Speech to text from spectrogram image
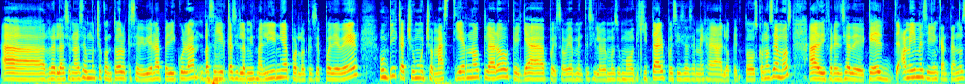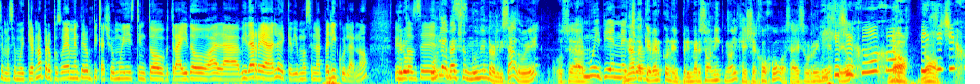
a relacionarse mucho con todo lo que se vivió en la película. Va a seguir casi la misma línea, por lo que se puede ver. Un Pikachu mucho más tierno, claro, que ya, pues obviamente si lo vemos de un modo digital, pues sí se asemeja a lo que todos conocemos, a diferencia de que a mí me sigue encantando, se me hace muy tierno, pero pues obviamente era un Pikachu muy distinto traído a la vida real eh, que vimos en la película, ¿no? Pero un live action muy bien realizado, ¿eh? O sea, muy bien hecho. Nada que ver con el primer Sonic, ¿no? El Hechejojo, o sea, es horrible. El Hechejojo. No, El no. Hechejojo.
